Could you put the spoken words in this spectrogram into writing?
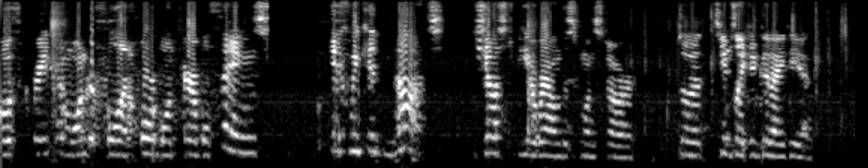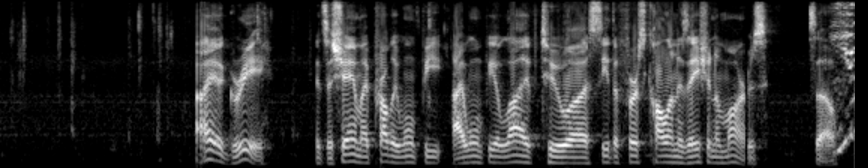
both great and wonderful and horrible and terrible things, if we could not just be around this one star. So it seems like a good idea. I agree. It's a shame I probably won't be I won't be alive to uh, see the first colonization of Mars. So You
